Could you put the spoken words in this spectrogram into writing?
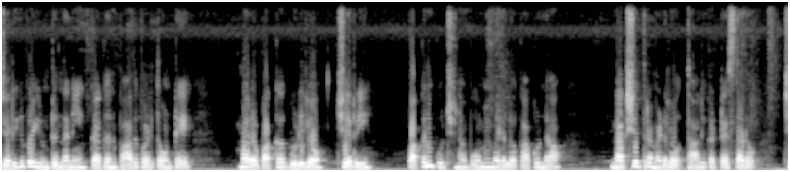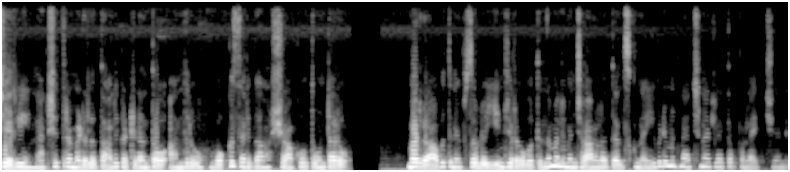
జరిగిపోయి ఉంటుందని గగన్ బాధపడుతూ ఉంటే మరో పక్క గుడిలో చెర్రి పక్కన కూర్చున్న భూమి మెడలో కాకుండా నక్షత్ర మెడలో తాళి కట్టేస్తాడు. చెర్రి నక్షత్ర మెడలో తాళి కట్టడంతో అందరూ ఒక్కసారిగా షాక్ అవుతూ ఉంటారు. మరి రాబోతున్న ఎపిసోడ్లో ఏం జరగబోతుందో మళ్ళీ మన ఛానల్లో తెలుసుకుందాం. ఈ వీడియో మీకు నచ్చినట్లయితే తప్పకుండా లైక్ చేయండి.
